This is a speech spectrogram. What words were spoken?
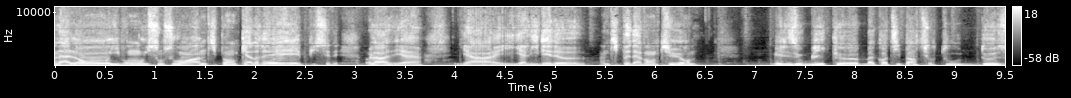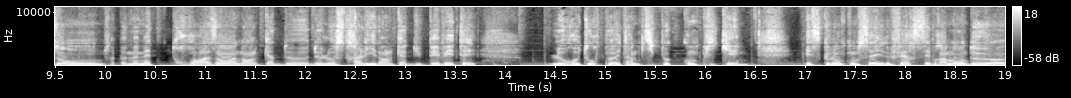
plein ils vont, ils sont souvent un petit peu encadrés, et puis c'est voilà, il y a, y a, y a l'idée de un petit peu d'aventure. Mais ils oublient que bah, quand ils partent surtout deux ans, ça peut même être trois ans hein, dans le cadre de, l'Australie, dans le cadre du PVT, le retour peut être un petit peu compliqué. Et ce que l'on conseille de faire, c'est vraiment de,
